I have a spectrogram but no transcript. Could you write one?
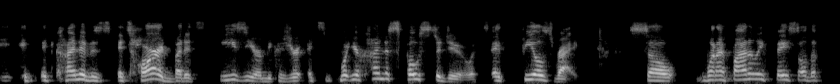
it, it kind of is it's hard but it's easier because you're it's what you're kind of supposed to do. It's it feels right. So when i finally faced all the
